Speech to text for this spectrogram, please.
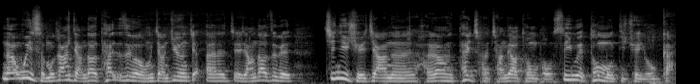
那为什么刚刚讲到他这个，我们讲就用讲呃讲到这个经济学家呢，好像太强强调通膨，是因为通膨的确有感，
